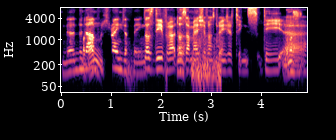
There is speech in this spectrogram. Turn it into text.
De, de dame dan- van Stranger Things. Dat is die vrouw, dat is dat meisje van Stranger Things. Die, eh,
